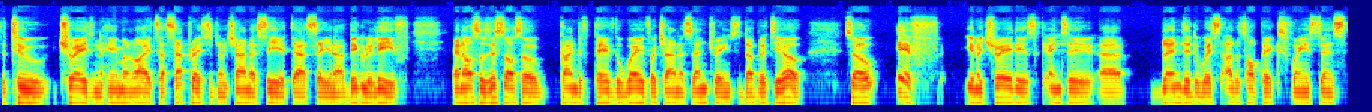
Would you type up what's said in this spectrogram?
the two trade and human rights are separated, China see it as a you know a big relief. And also, this also kind of paved the way for China's entry into WTO. So, if you know trade is going to uh, blended with other topics, for instance,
